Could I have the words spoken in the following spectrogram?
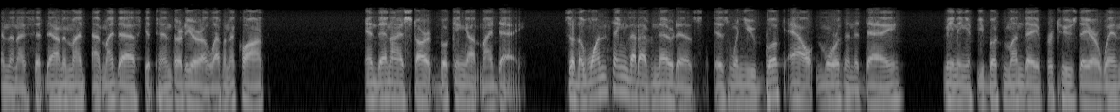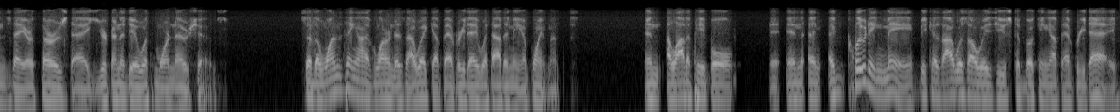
and then I sit down in my at my desk at 10:30 or 11 o'clock, and then I start booking up my day. So the one thing that I've noticed is when you book out more than a day, meaning if you book Monday for Tuesday or Wednesday or Thursday, you're going to deal with more no-shows. So the one thing I've learned is I wake up every day without any appointments. And a lot of people and, and including me because I was always used to booking up every day.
